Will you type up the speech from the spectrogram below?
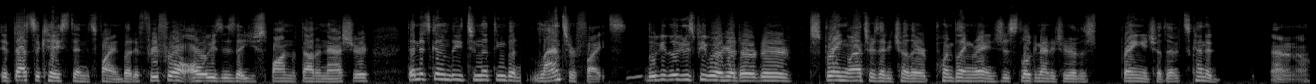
if that's the case, then it's fine. But if free for all always is that you spawn without a Gnasher, then it's gonna lead to nothing but lancer fights. Look at look at these people right here. They're they're spraying lancers at each other, point blank range, just looking at each other, spraying each other. It's kind of, I don't know.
